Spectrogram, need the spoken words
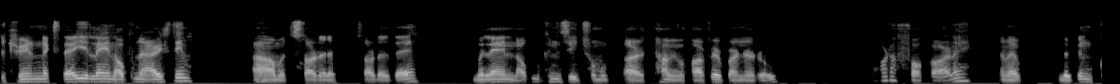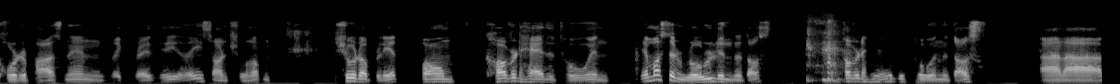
the train the next day, you laying up in the Irish team. Um at started start of start of the day. We laying up, we couldn't see Trum or Tommy McCarthy or Bernard Rowe. Where the fuck are they? And I looking quarter past nine, like right, they, they aren't showing up. Showed up late, boom, covered head to toe in. They must have rolled in the dust, covered head to toe in the dust, and uh,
